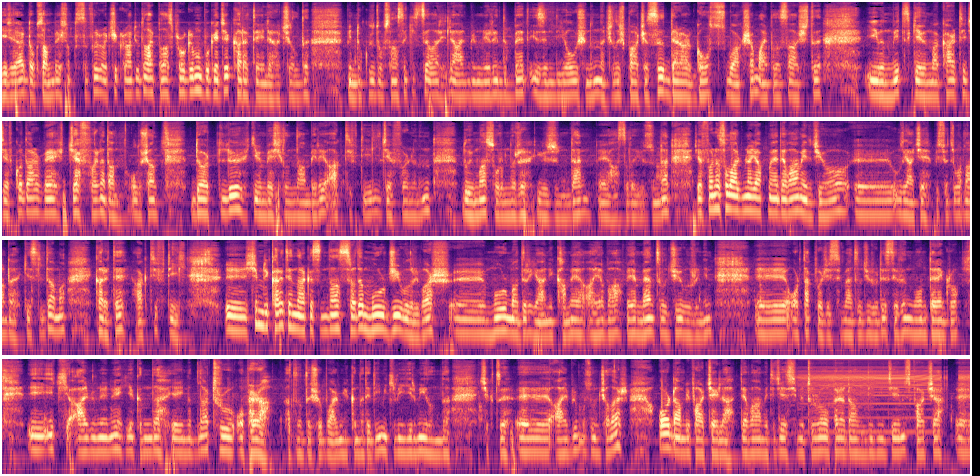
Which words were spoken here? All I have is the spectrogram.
Geceler 95.0 Açık Radyo'da iPlus programı bu gece karate ile açıldı. 1998 tarihli albümleri The Bed Is In The Ocean'ın açılış parçası There Are Ghosts bu akşam iPlus'ı açtı. Even With, Gavin McCarthy, Jeff Goddard ve Jeff Farina'dan oluşan dörtlü 2005 yılından beri aktif değil. Jeff Farina'nın duyma sorunları yüzünden, e, hastalığı yüzünden. Jeff Farina sol albümler yapmaya devam ediyor. E, gerçi bir süredir onlar da kesildi ama karate aktif değil. E, şimdi karatenin arkasından sırada Moore Jewelry var. E, Moore Mother yani Kamea Ayaba ve Mental Jewelry'nin e, ortak projesi Mental Jewelry'de Stephen Montenegro. E, ilk albümlerini yakında yayınladılar. True Opera adını taşıyor bu albüm yakında dediğim 2020 yılında çıktı e, albüm Uzunçalar. Oradan bir parçayla devam edeceğiz. Şimdi True Opera'dan dinleyeceğimiz parça e,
